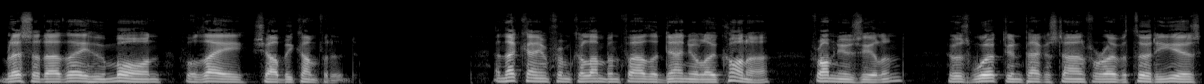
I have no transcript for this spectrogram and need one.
Blessed are they who mourn, for they shall be comforted. And that came from Columban Father Daniel O'Connor from New Zealand who has worked in Pakistan for over 30 years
